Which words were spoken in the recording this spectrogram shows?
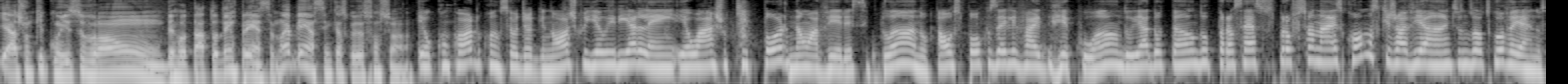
e acham que com isso vão derrotar toda a imprensa. Não é bem assim que as coisas funcionam. Eu concordo com o seu diagnóstico e eu iria além. Eu acho que por não haver esse plano, aos poucos ele vai recuando e adotando processos profissionais como os que já havia antes nos outros governos.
